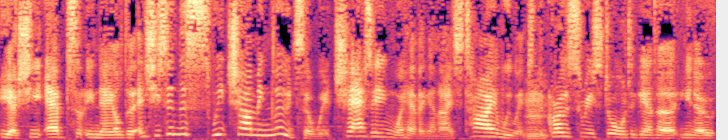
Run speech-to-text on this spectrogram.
yeah she absolutely nailed it and she's in this sweet charming mood so we're chatting we're having a nice time we went to the Mm. grocery store together you know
